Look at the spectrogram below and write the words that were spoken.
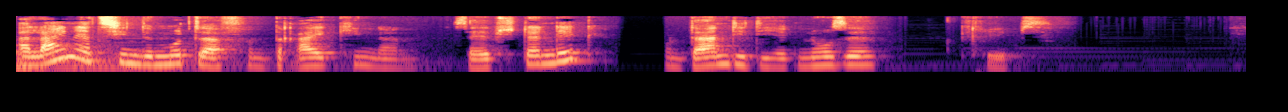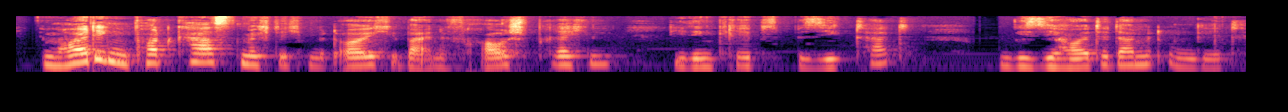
Alleinerziehende Mutter von drei Kindern, selbstständig und dann die Diagnose Krebs. Im heutigen Podcast möchte ich mit euch über eine Frau sprechen, die den Krebs besiegt hat und wie sie heute damit umgeht.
